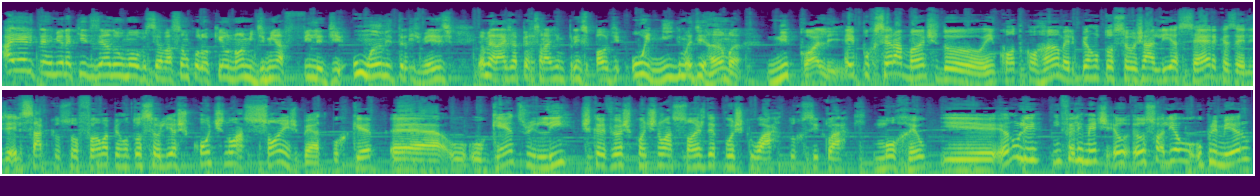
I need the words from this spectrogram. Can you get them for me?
Aí ele termina aqui dizendo uma observação, coloquei o nome de minha filha de um ano e três meses, em homenagem à personagem principal de O Enigma de Rama, Nicole. E por ser amante do Encontro com Rama, ele perguntou se eu já li a série, quer dizer, ele, ele sabe que eu sou fã, mas perguntou se eu li as continuações, Beto, porque é, o, o Gantry Lee escreveu as continuações depois que o Arthur C. Clarke morreu. E eu não li, infelizmente. Eu, eu só li o, o primeiro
